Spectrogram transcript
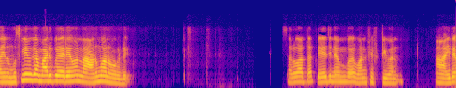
ఆయన ముస్లింగా మారిపోయారేమో అని నా అనుమానం ఒకటి. తర్వాత పేజీ నెంబర్ వన్ ఫిఫ్టీ వన్. ఇదే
